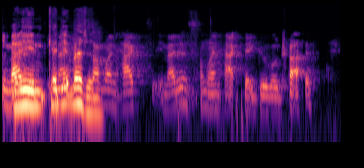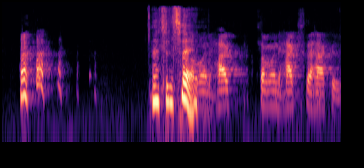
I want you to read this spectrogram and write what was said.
Imagine, I mean, can you imagine? Someone hacked. Imagine someone hacked their Google Drive. That's insane. someone hacked. Someone hacks the hackers.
